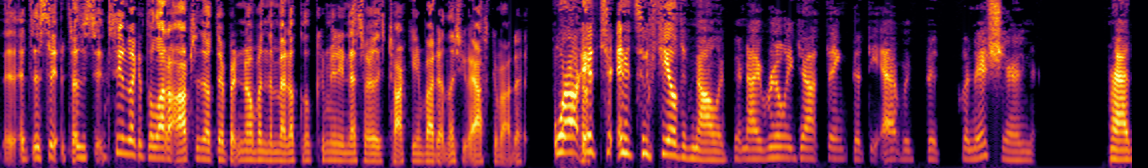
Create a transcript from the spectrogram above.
it, it just it, it seems like it's a lot of options out there, but no one in the medical community necessarily is talking about it unless you ask about it. Well, it's it's a field of knowledge, and I really don't think that the average good clinician has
